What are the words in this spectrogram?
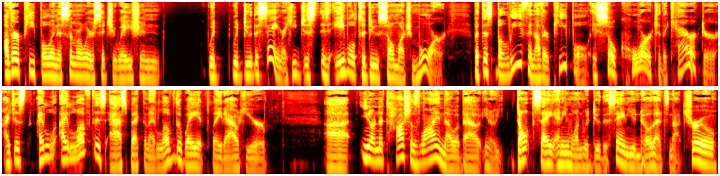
other people in a similar situation would, would do the same, right? He just is able to do so much more. But this belief in other people is so core to the character. I just, I, I love this aspect and I love the way it played out here. Uh, you know, Natasha's line though about, you know, don't say anyone would do the same. You know, that's not true.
